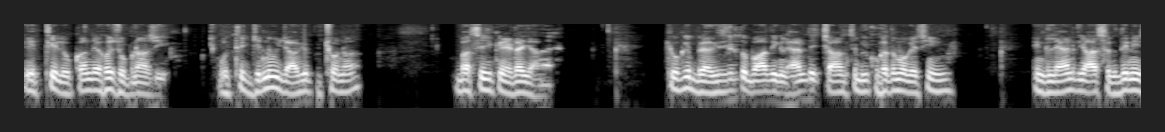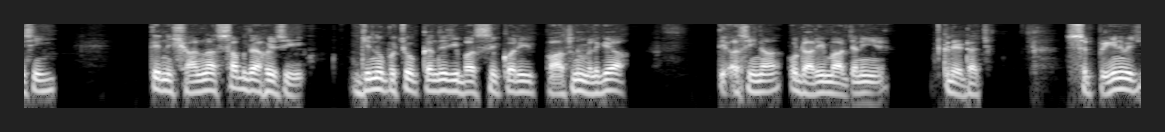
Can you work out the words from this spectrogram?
ਇੱਥੇ ਲੋਕਾਂ ਦਾ ਇਹੋ ਸੁਪਨਾ ਸੀ, ਉੱਥੇ ਜਿਹਨੂੰ ਵੀ ਜਾ ਕੇ ਪੁੱਛੋ ਨਾ, ਬਸ ਜੀ ਕੈਨੇਡਾ ਜਾਣਾ ਹੈ। ਕਿਉਂਕਿ ਬ੍ਰੈਗਜ਼ਿਟ ਤੋਂ ਬਾਅਦ ਇੰਗਲੈਂਡ ਦੇ ਚਾਂਸ ਬਿਲਕੁਲ ਖਤਮ ਹੋ ਗਏ ਸੀ। ਇੰਗਲੈਂਡ ਜਾ ਸਕਦੇ ਨਹੀਂ ਸੀ ਤੇ ਨਿਸ਼ਾਨਾ ਸਭ ਦਾ ਹੋਈ ਸੀ। ਜਿਹਨੂੰ ਪੁੱਛੋ, ਕਹਿੰਦੇ ਜੀ ਬਸ ਇੱਕ ਵਾਰੀ ਪਾਸ ਨੂੰ ਮਿਲ ਗਿਆ ਤੇ ਅਸੀਂ ਨਾ ਉਡਾਰੀ ਮਾਰ ਜਾਣੀ ਹੈ ਕੈਨੇਡਾ 'ਚ। ਸਪੇਨ ਵਿੱਚ,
